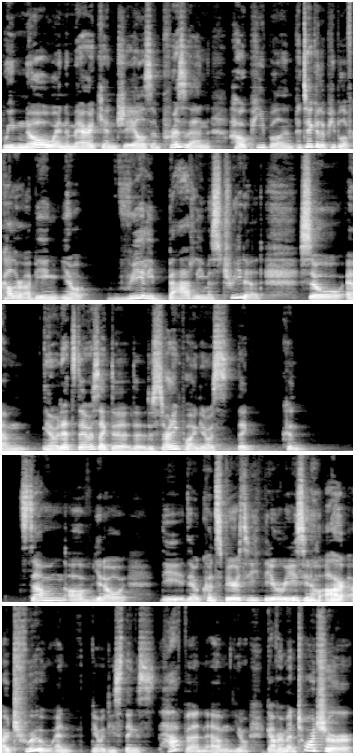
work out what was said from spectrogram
We know in American jails and prison how people, in particular people of color, are being, you know, really badly mistreated. So, um, you know, that's that was like the the, the starting point. You know, it's like con- some of you know the you know conspiracy theories you know are are true and you know these things happen. Um, you know government torture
